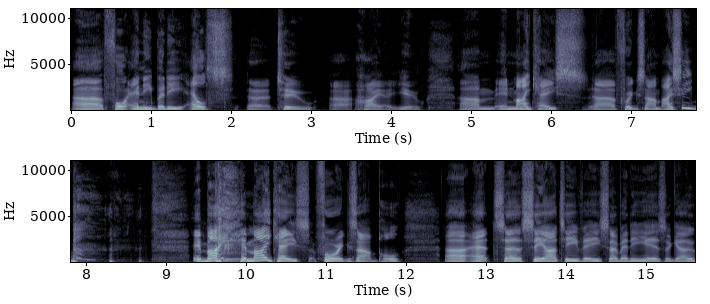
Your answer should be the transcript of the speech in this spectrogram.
uh, for anybody else uh, to uh, hire you. Um, in my case, uh, for example, I see. in my in my case, for example, uh, at uh, CRTV so many years ago,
